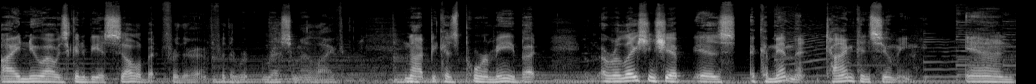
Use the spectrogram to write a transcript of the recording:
I knew I was going to be a celibate for the for the rest of my life. Not because poor me, but a relationship is a commitment, time consuming. And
